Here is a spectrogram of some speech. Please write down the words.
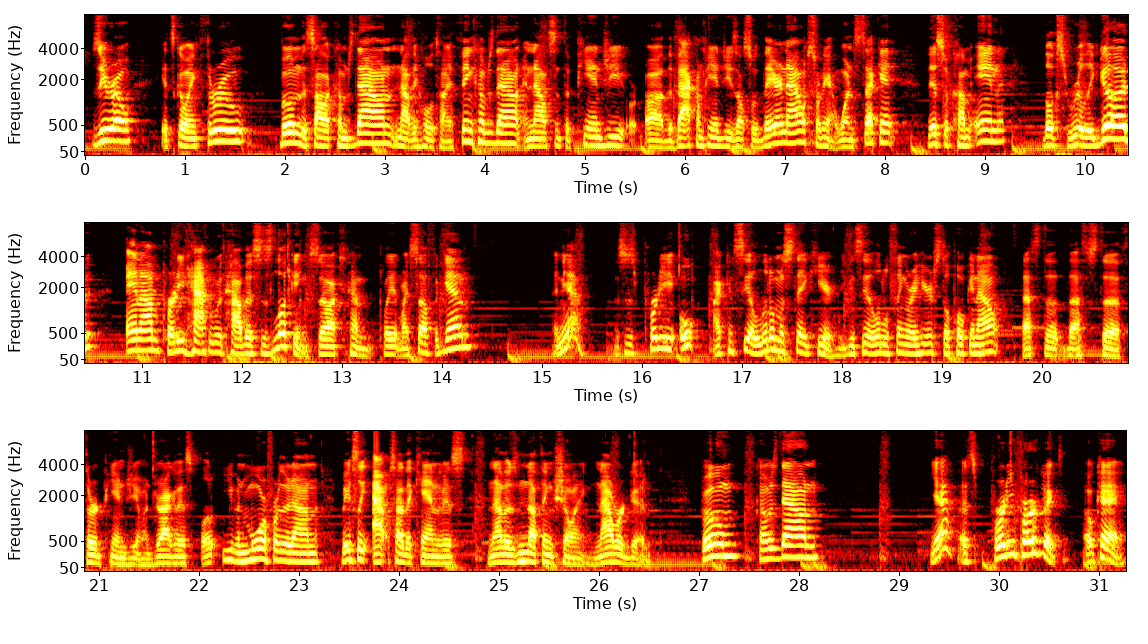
zero, it's going through. Boom, the solid comes down. Now the whole entire thing comes down. And now since the PNG, uh, the background PNG is also there now, starting at one second, this will come in, looks really good. And I'm pretty happy with how this is looking. So I can kind of play it myself again. And yeah, this is pretty, oh, I can see a little mistake here. You can see a little thing right here still poking out. That's the that's the third PNG. I'm gonna drag this even more further down, basically outside the canvas. Now there's nothing showing. Now we're good. Boom, comes down. Yeah, that's pretty perfect. Okay,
